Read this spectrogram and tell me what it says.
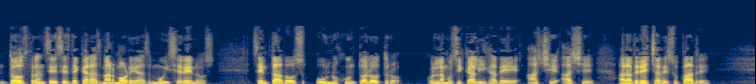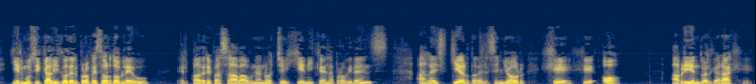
Dos franceses de caras marmóreas muy serenos, sentados uno junto al otro, con la musical hija de H. H. a la derecha de su padre, y el musical hijo del profesor W. El padre pasaba una noche higiénica en la Providence, a la izquierda del señor G. G. O., abriendo el garaje,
